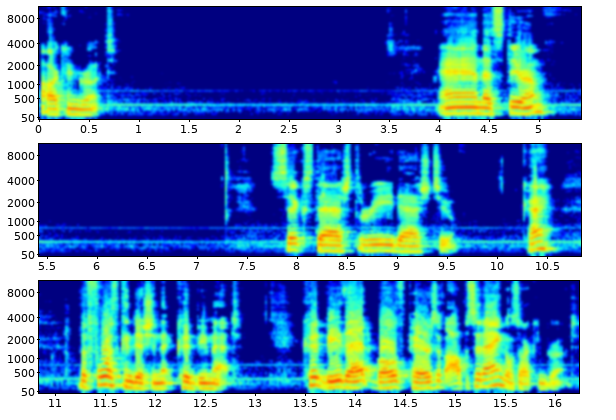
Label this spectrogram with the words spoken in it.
are congruent. And that's theorem 6-3-2. Okay? The fourth condition that could be met could be that both pairs of opposite angles are congruent.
